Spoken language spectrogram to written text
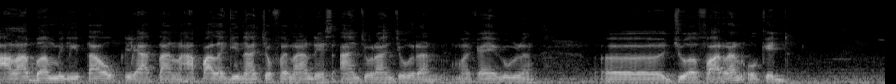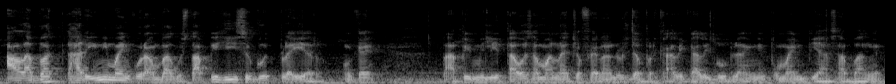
Alaba Militao kelihatan apalagi Nacho Fernandes ancur-ancuran makanya gue bilang uh, jual Varan oke okay. Alaba hari ini main kurang bagus tapi he's a good player oke okay? tapi Militao sama Nacho Fernandes udah berkali-kali gue bilang ini pemain biasa banget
